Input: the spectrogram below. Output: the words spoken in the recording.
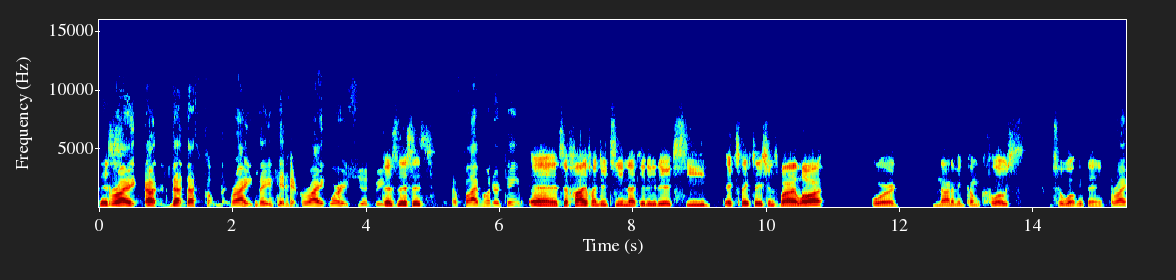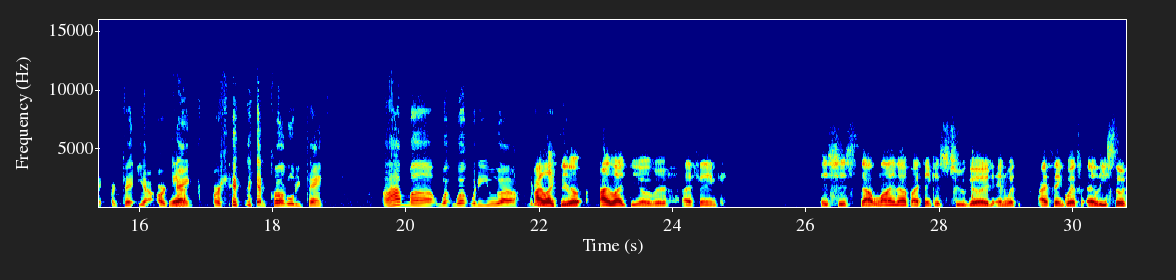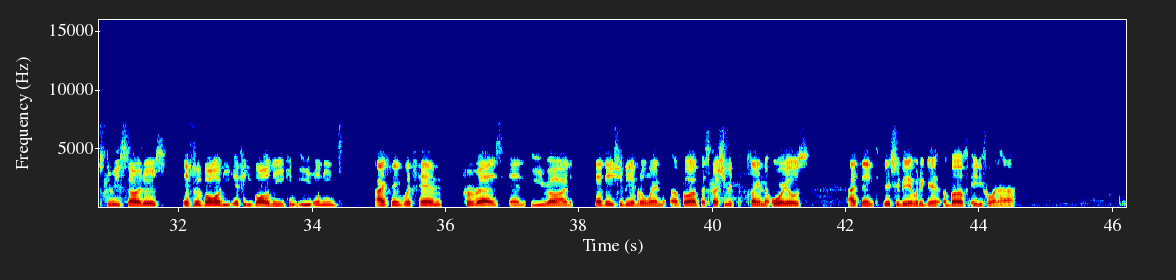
this right. Uh, that that's right. They hit it right where it should be. because this is A 500 team. and it's a 500 team that could either exceed expectations by a lot or not even come close to what we think. Right. Or ta- yeah. Or Yeah. tank. Or yeah, totally tank. I'm. Uh. What what what do you uh? What do I you like there? the o- I like the over. I think it's just that lineup. I think is too good, and with I think with at least those three starters, if Eovaldi if Eovaldi can eat innings, I think with him, Perez, and Erod, that they should be able to win above, especially with playing the Orioles. I think they should be able to get above 84 and a half.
